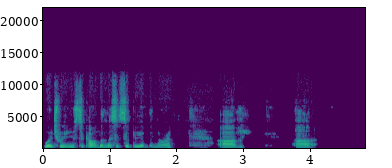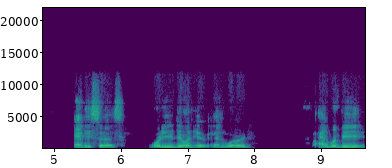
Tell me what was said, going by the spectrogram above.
which we used to call the Mississippi of the North. Um, uh, and he says, What are you doing here, N word? I would be,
